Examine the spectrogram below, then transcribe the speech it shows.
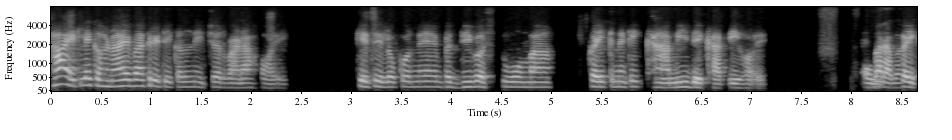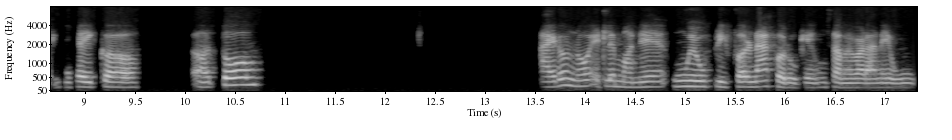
હા એટલે ઘણા એવા ક્રિટિકલ નેચર વાળા હોય કે જે લોકોને બધી વસ્તુઓમાં કંઈક ને કંઈક ખામી દેખાતી હોય. બરાબર. કંઈક ને કંઈક તો આઈ ડોન્ટ નો એટલે મને હું એવું પ્રિફર ના કરું કે હું સામે વાળા એવું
